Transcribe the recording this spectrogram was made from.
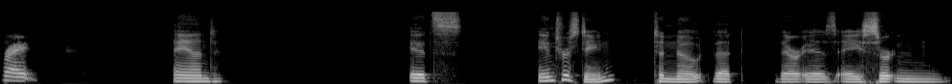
Right. And it's interesting to note that there is a certain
